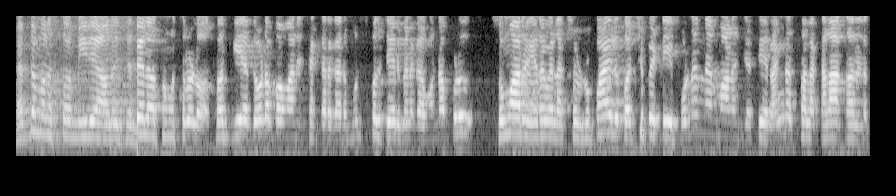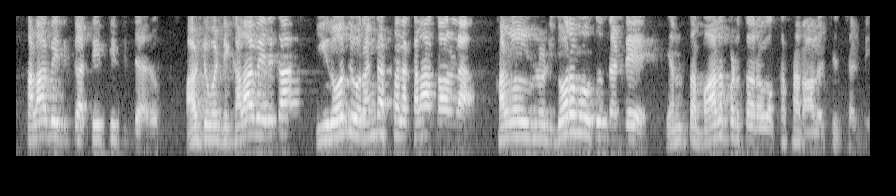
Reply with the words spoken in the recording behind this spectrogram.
పెద్ద మనసుతో మీరే ఆలోచన వేల సంవత్సరంలో స్వర్గీయ దూడభవాని శంకర్ గారు మున్సిపల్ చైర్మన్గా ఉన్నప్పుడు సుమారు ఇరవై లక్షల రూపాయలు ఖర్చు పెట్టి పునర్నిర్మాణం చేసి రంగస్థల కళాకారులకు కళావేదికగా తీర్చిదిద్దారు. అటువంటి కళావేదిక ఈ రోజు రంగస్థల కళాకారుల కళ్ళ నుండి దూరం అవుతుందంటే ఎంత బాధపడతారో ఒక్కసారి ఆలోచించండి.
